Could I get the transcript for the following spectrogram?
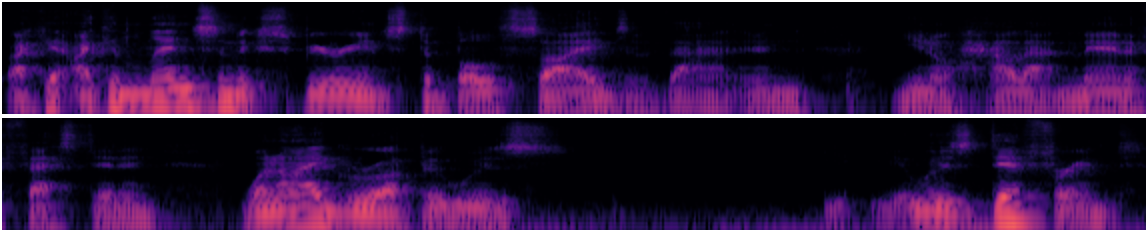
I can I can lend some experience to both sides of that, and you know how that manifested. And when I grew up, it was it was different.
